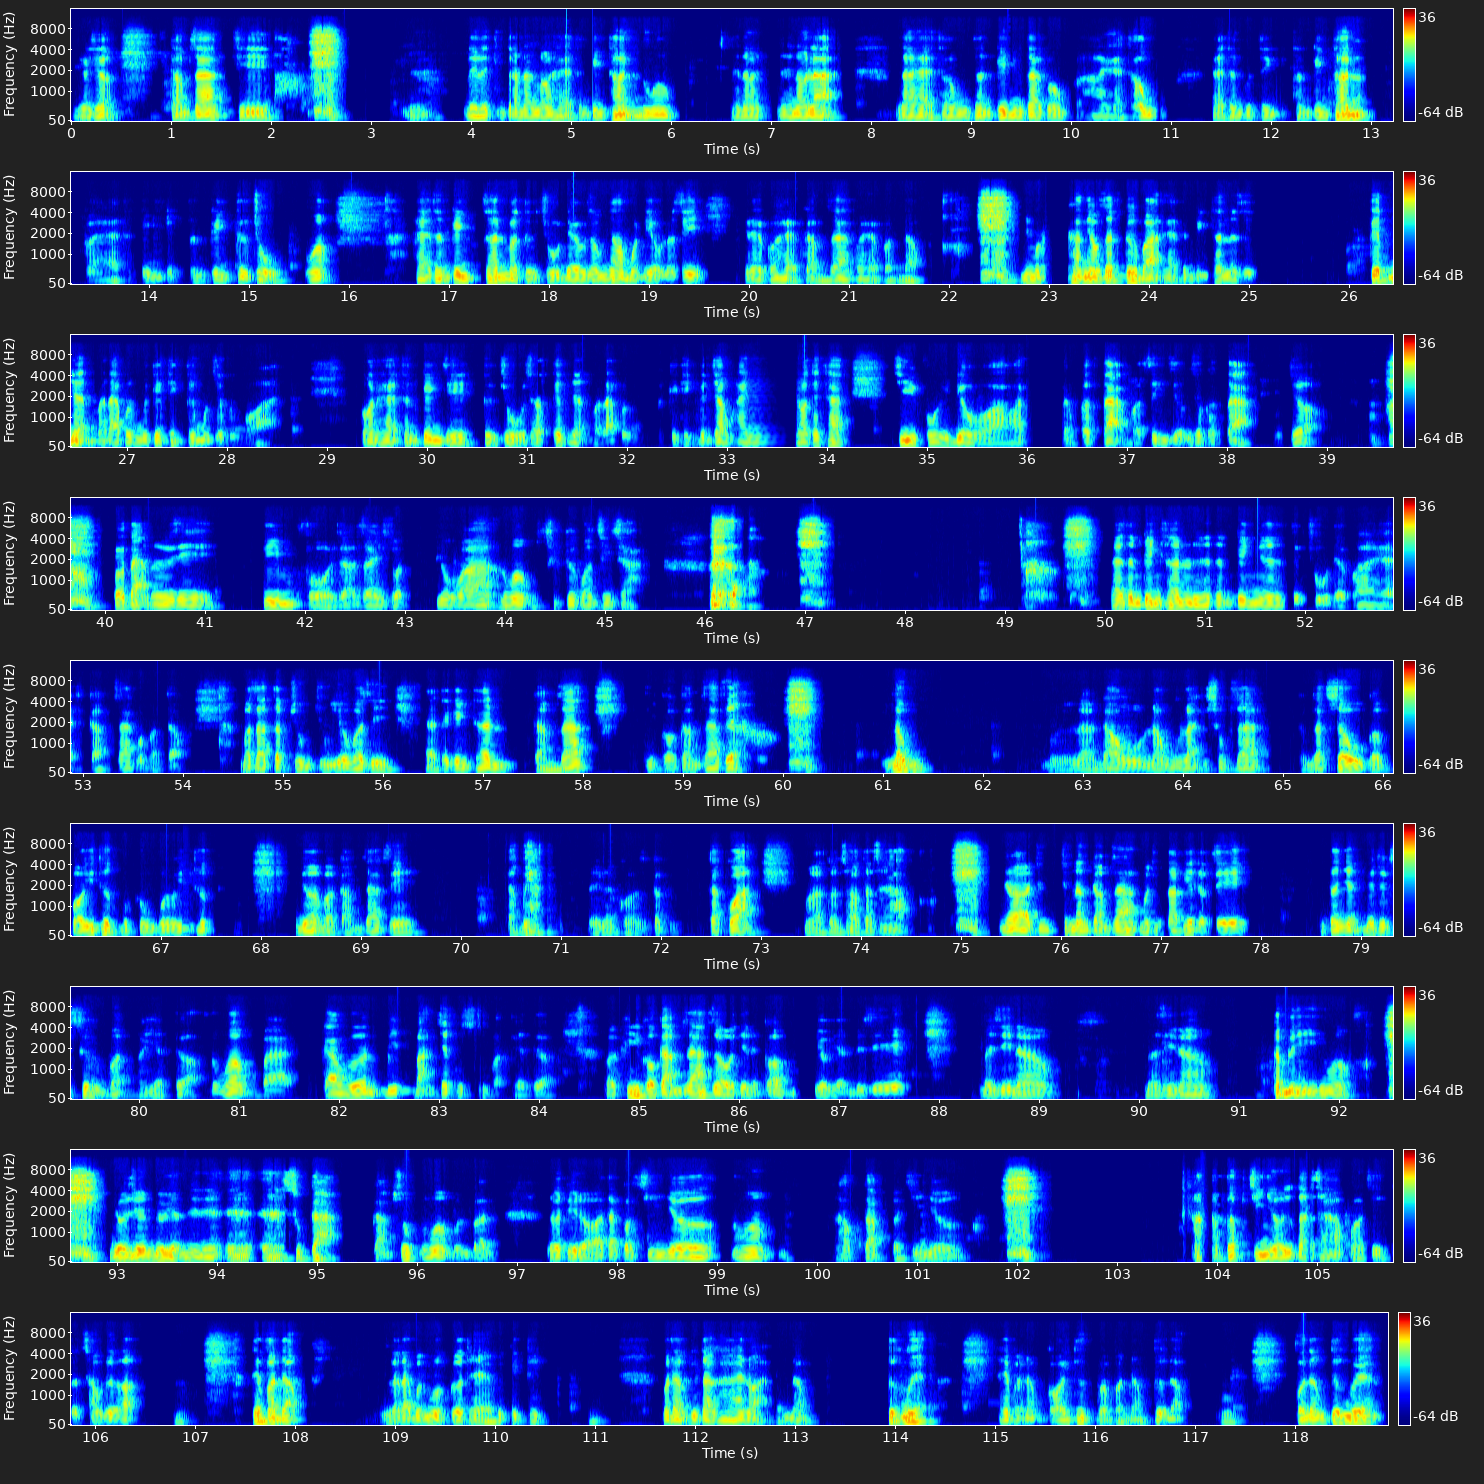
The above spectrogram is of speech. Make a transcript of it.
nhớ chưa? Cảm giác thì à, đây là chúng ta đang nói hệ thần kinh thân, đúng không? Nên nói nên nói lại là hệ thống thần kinh chúng ta gồm có hai hệ thống hệ thống thần kinh thần kinh thân và hệ thần kinh thần kinh tự chủ, đúng không? Hệ thần kinh thân và tự chủ đều giống nhau một điều là gì? Đều có hệ cảm giác và hệ vận động. Nhưng mà khác nhau rất cơ bản, hệ thần kinh thân là gì? Tiếp nhận và đáp ứng với kích thích từ môi trường bên ngoài còn hệ thần kinh gì tự chủ sẽ tiếp nhận và đáp ứng kích thích bên trong hay nói cách khác chi phối điều hòa hoạt động các tạng và dinh dưỡng cho các tạng được chưa? Các tạng là gì? Tim phổi dạ dày ruột tiêu hóa đúng không? Cơ quan sinh sản. Hệ thần kinh thân hệ thần kinh ờ, tự chủ đều có hệ cảm giác và vận động. Mà ta tập trung chủ yếu vào gì? Hệ thần kinh thân cảm giác thì có cảm giác gì nông là đau nóng lạnh sụp ra. Cảm giác sâu có, có ý thức mà không có ý thức. Nhờ vào cảm giác gì? Đặc biệt đấy là của các các quan mà tuần sau ta sẽ học. Nhờ chức năng cảm giác mà chúng ta biết được gì? Chúng ta nhận biết được sự vật và hiện tượng đúng không? Và cao hơn biết bản chất của sự vật hiện tượng. Và khi có cảm giác rồi thì lại có biểu hiện về gì? Về gì nào? Là gì nào? Tâm lý, đúng không? Do diễn, biểu hiện gì xúc cảm cảm xúc, đúng không? Vân vân. Rồi từ đó ta có trí nhớ, đúng không? Học tập và trí nhớ. Học tập, trí nhớ, chúng ta sẽ học vào thì tuần sau nữa. Thế vận động là đáp ứng của cơ thể với kích thích. Vận động chúng ta có hai loại vận động. Tự nguyện hay vận động có ý thức và vận động tự động vận động tự nguyện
